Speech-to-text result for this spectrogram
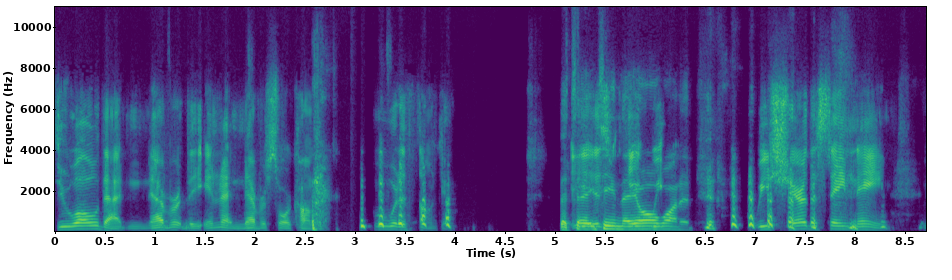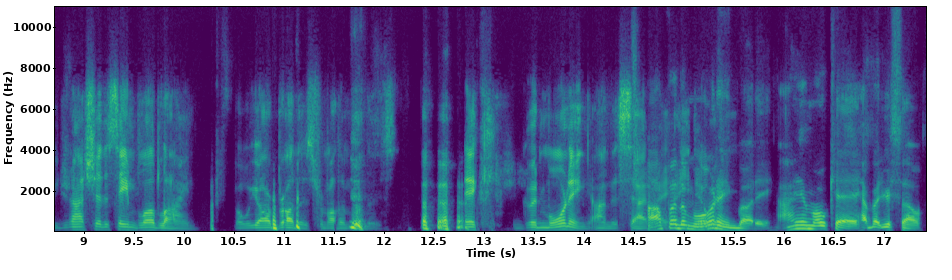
duo that never the internet never saw coming. Who would have thunk it? The tag is- team they he- all we- wanted. We share the same name. We do not share the same bloodline, but we are brothers from other mothers. Nick, good morning on this Saturday. Top of the you doing? morning, buddy. I am okay. How about yourself?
